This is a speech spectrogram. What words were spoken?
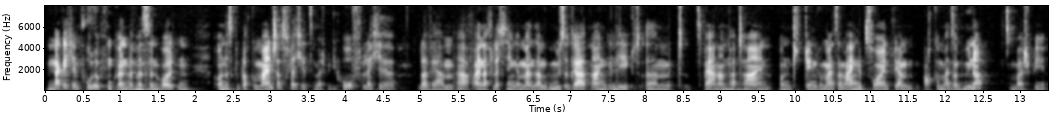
nackig im Pool hüpfen können, wenn mhm. wir es denn wollten. Und es gibt auch Gemeinschaftsfläche, zum Beispiel die Hoffläche. Oder wir haben äh, auf einer Fläche einen gemeinsamen Gemüsegarten angelegt mhm. äh, mit zwei anderen mhm. Parteien und den gemeinsam eingezäunt. Wir haben auch gemeinsam Hühner zum Beispiel.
